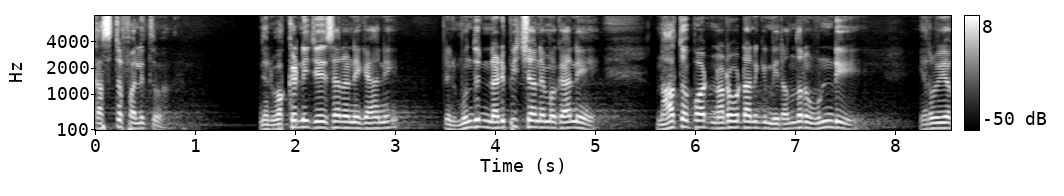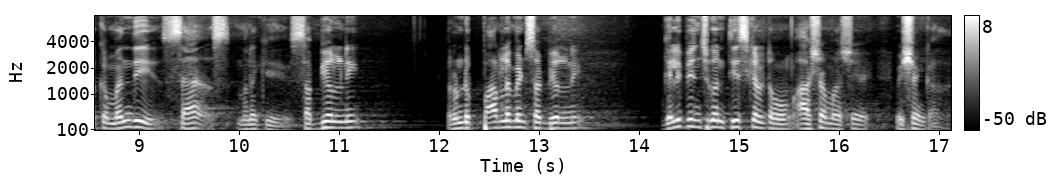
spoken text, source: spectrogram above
కష్ట ఫలితం అది. నేను ఒక్కడిని చేశానని కానీ నేను ముందు నడిపించానేమో కానీ నాతో పాటు నడవడానికి మీరందరూ ఉండి ఇరవై ఒక్క మంది సా మనకి సభ్యుల్ని రెండు పార్లమెంట్ సభ్యుల్ని గెలిపించుకొని తీసుకెళ్ళటం ఆషామాషే విషయం కాదు.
